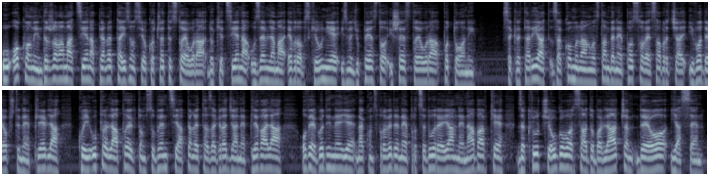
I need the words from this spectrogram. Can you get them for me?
U okolnim državama cijena peleta iznosi oko 400 eura, dok je cijena u zemljama Evropske unije između 500 i 600 eura po toni. Sekretarijat za komunalno stambene poslove saobraćaj i vode opštine Pljevlja, koji upravlja projektom subvencija peleta za građane Pljevalja, ove godine je, nakon sprovedene procedure javne nabavke, zaključio ugovor sa dobavljačem DO Jasen.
